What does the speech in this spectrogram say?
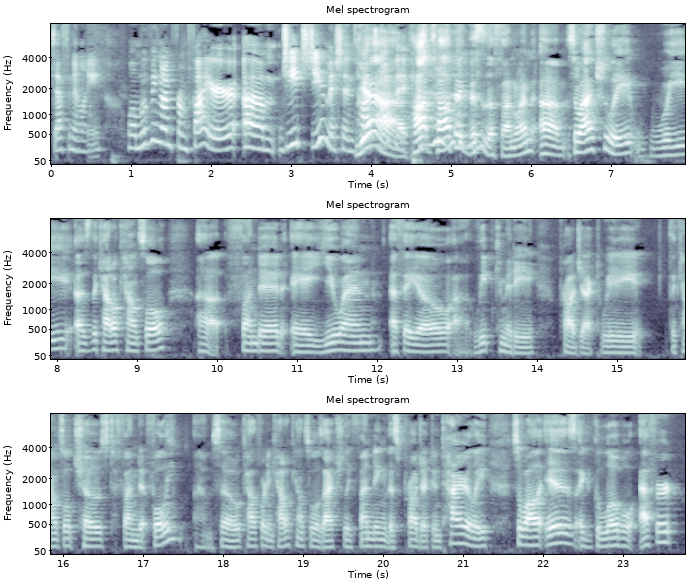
Definitely. Well, moving on from fire, um, GHG emissions. Hot yeah, topic. hot topic. this is a fun one. Um, so actually, we as the Cattle Council uh, funded a UN FAO uh, LEAP committee project. We the council chose to fund it fully. Um, so California Cattle Council is actually funding this project entirely. So while it is a global effort,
